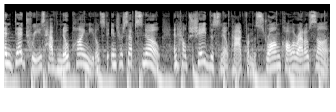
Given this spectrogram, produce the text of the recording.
And dead trees have no pine needles to intercept snow and help shade the snowpack from the strong Colorado sun.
